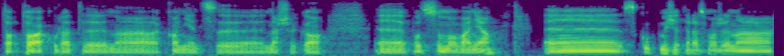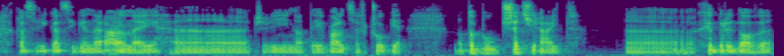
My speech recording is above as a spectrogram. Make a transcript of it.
to, to akurat na koniec naszego podsumowania. Skupmy się teraz może na klasyfikacji generalnej, czyli na tej walce w czubie. No to był trzeci rajd hybrydowy.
